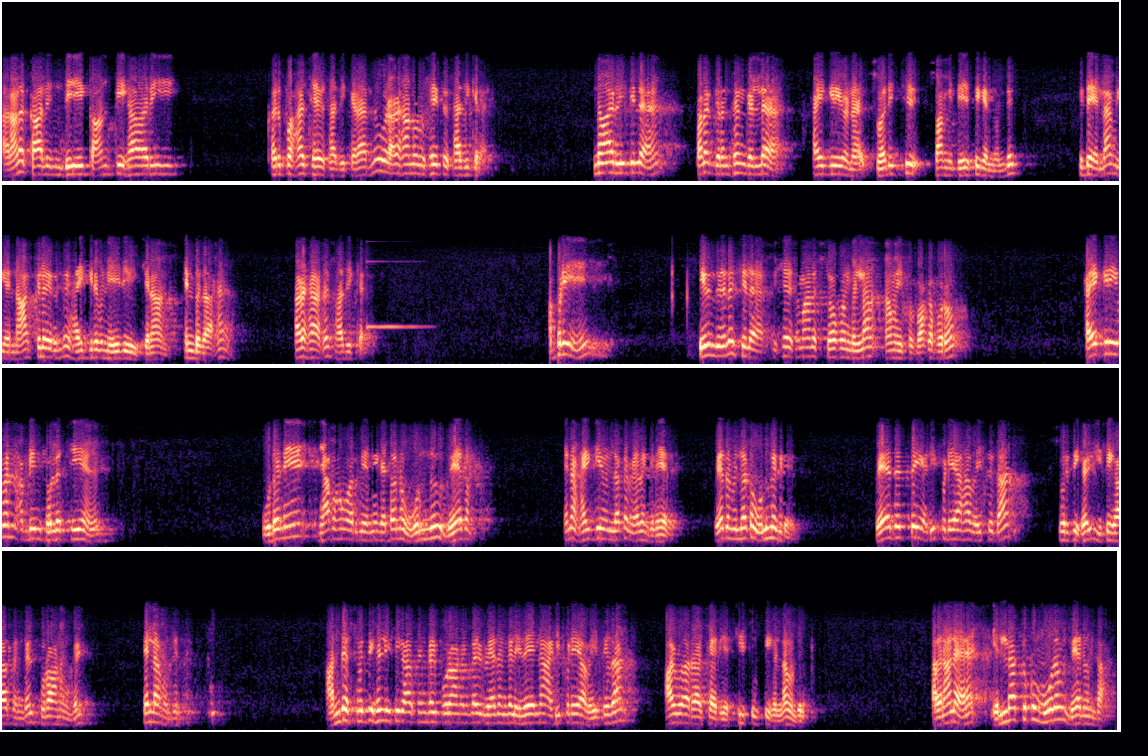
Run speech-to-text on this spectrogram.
அதனால காலிந்தி காந்திஹாரி கருப்பாக சேவை சாதிக்கிறார்னு ஒரு அழகான ஒரு விஷயத்தை சாதிக்கிறார். இந்த மாதிரி ரீதியில பல கிரந்தங்கள்ல ஹைகிரீவனை ஸ்மரிச்சு சுவாமி தேசிகன் வந்து இதையெல்லாம் என் நாக்கில இருந்து ஹைகிரீவன் எழுதி வைக்கிறான் என்பதாக அழகாக சாதிக்கிறார் அப்படி இருந்ததுல சில விசேஷமான ஸ்லோகங்கள்லாம் நாம இப்ப பார்க்க போறோம். ஹயக்ரீவன் அப்படின்னு சொல்லச்சிய உடனே ஞாபகம் வருது. என்ன கேட்டாலும் ஒண்ணு வேதம். ஏன்னா ஹைகிரீவன் இல்லாட்ட வேதம் கிடையாது. வேதம் இல்லாட்ட ஒண்ணுமே கிடையாது. வேதத்தை அடிப்படையாக வைத்துதான் ஸ்மிருதிகள் இதிகாசங்கள் புராணங்கள் எல்லாம் வந்திருக்கு. அந்த ஸ்மிருதிகள் இதிகாசங்கள் புராணங்கள் வேதங்கள் இதையெல்லாம் அடிப்படையாக வைத்துதான் ஆழ்வாராச்சாரிய ஸ்ரீசூக்திகள்லாம் வந்திருக்கு. அதனால எல்லாத்துக்கும் மூலம் வேதம் தான்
